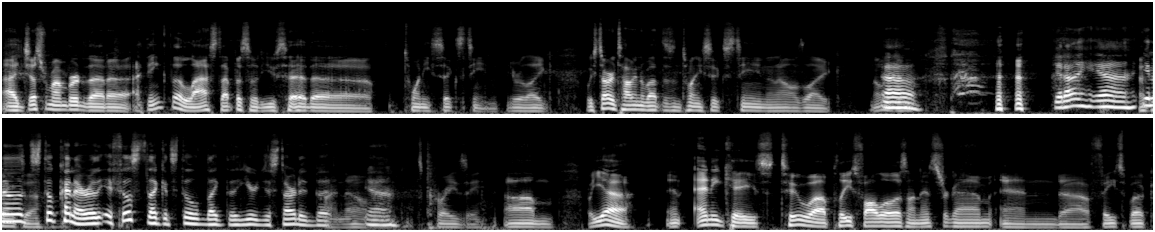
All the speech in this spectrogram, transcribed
I just remembered that uh, I think the last episode you said uh, 2016. You were like, we started talking about this in 2016, and I was like, no. Oh. Did I? Yeah. I you know, it's still kind of early. It feels like it's still like the year just started, but I know. Yeah, it's crazy. Um, but yeah. In any case, to uh, please follow us on Instagram and uh, Facebook.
